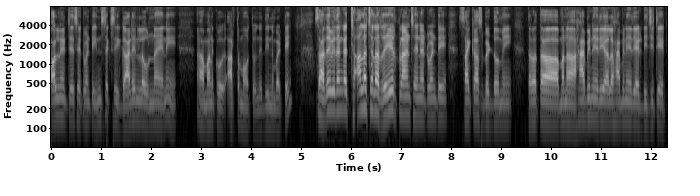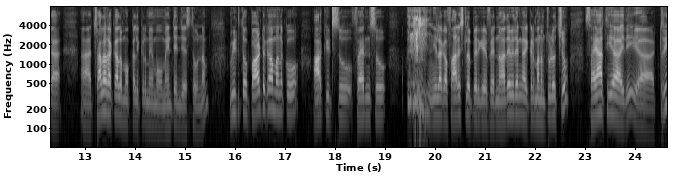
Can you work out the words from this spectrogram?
పాలినేట్ చేసేటువంటి ఇన్సెక్ట్స్ ఈ గార్డెన్లో ఉన్నాయని మనకు అర్థమవుతుంది దీన్ని బట్టి. సో అదేవిధంగా చాలా చాలా రేర్ ప్లాంట్స్ అయినటువంటి సైకాస్ బెడ్డోమి తర్వాత మన హ్యాబినేరియాలో హ్యాబినేరియా డిజిటేటా చాలా రకాల మొక్కలు ఇక్కడ మేము మెయింటైన్ చేస్తూ ఉన్నాం. వీటితో పాటుగా మనకు ఆర్కిడ్స్ ఫెర్న్స్ ఇలాగ ఫారెస్ట్లో పెరిగే ఫెర్న్ అదేవిధంగా ఇక్కడ మనం చూడొచ్చు సయాతియా ఇది ట్రీ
